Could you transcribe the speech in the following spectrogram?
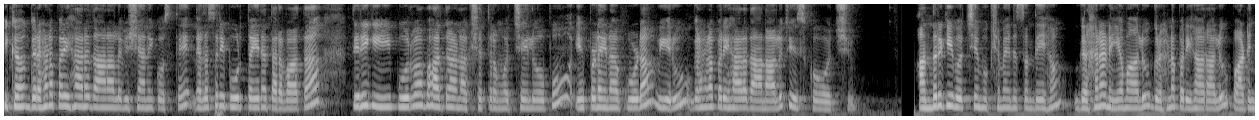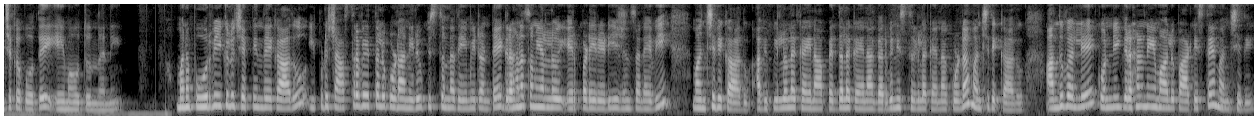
ఇక గ్రహణ పరిహార దానాల విషయానికి వస్తే నెలసరి పూర్తయిన తర్వాత తిరిగి పూర్వభాద్ర నక్షత్రం వచ్చేలోపు ఎప్పుడైనా కూడా వీరు గ్రహణ పరిహార దానాలు చేసుకోవచ్చు. అందరికీ వచ్చే ముఖ్యమైన సందేహం గ్రహణ నియమాలు గ్రహణ పరిహారాలు పాటించకపోతే ఏమవుతుందని. మన పూర్వీకులు చెప్పిందే కాదు ఇప్పుడు శాస్త్రవేత్తలు కూడా నిరూపిస్తున్నది ఏమిటంటే గ్రహణ సమయంలో ఏర్పడే రేడియేషన్స్ అనేవి మంచివి కాదు. అవి పిల్లలకైనా పెద్దలకైనా గర్భిణీ స్త్రీలకైనా కూడా మంచిది కాదు. అందువల్లే కొన్ని గ్రహణ నియమాలు పాటిస్తే మంచిది.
